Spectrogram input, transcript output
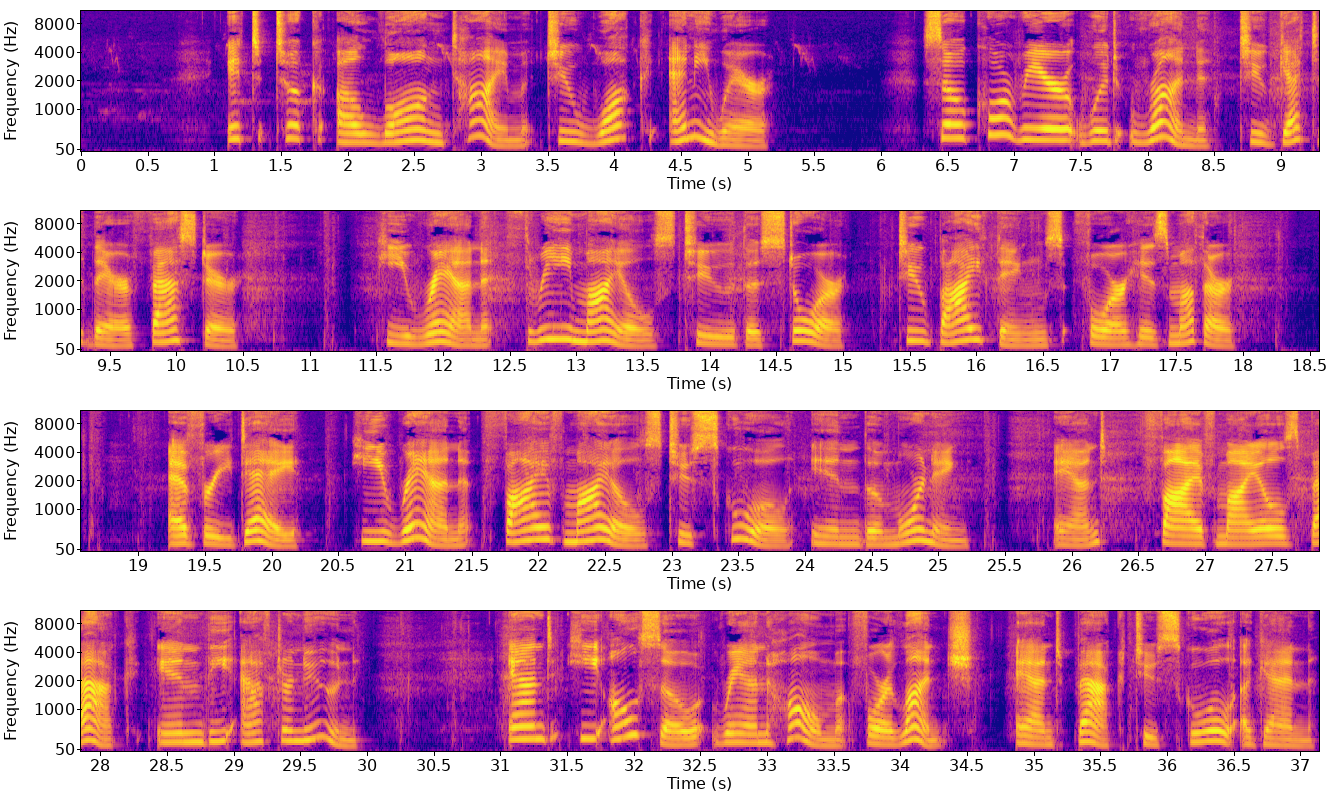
It took a long time to walk anywhere. So Korir would run to get there faster. He ran three miles to the store to buy things for his mother. Every day, he ran five miles to school in the morning and five miles back in the afternoon. And he also ran home for lunch and back to school again.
